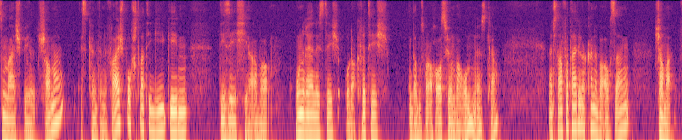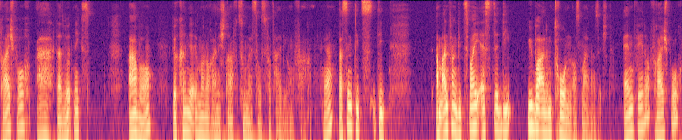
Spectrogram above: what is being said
zum Beispiel, schau mal, es könnte eine Freispruchstrategie geben, die sehe ich hier aber unrealistisch oder kritisch. Und da muss man auch ausführen, warum, ne, ist klar. Ein Strafverteidiger kann aber auch sagen, schau mal, Freispruch, ah, das wird nichts. Aber wir können ja immer noch eine Strafzumessungsverteidigung fahren. Ja? Das sind die, die, am Anfang die zwei Äste, die über allem thronen aus meiner Sicht. Entweder Freispruch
